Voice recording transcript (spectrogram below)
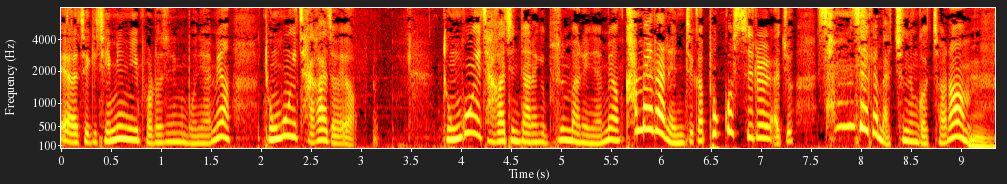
어, 저기 일이 벌어지는 게 뭐냐면 동공이 작아져요. 동공이 작아진다는 게 무슨 말이냐면 카메라 렌즈가 포커스를 아주 섬세게 맞추는 것처럼 음.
